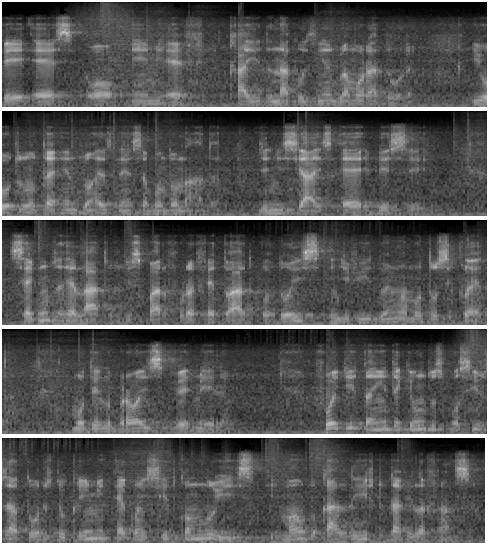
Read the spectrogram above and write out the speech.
PSOMF caído na cozinha de uma moradora e outro no terreno de uma residência abandonada, de iniciais RBC. Segundo os relatos, o disparo foi efetuado por dois indivíduos em uma motocicleta, modelo Bros vermelha. Foi dito ainda que um dos possíveis autores do crime é conhecido como Luiz, irmão do Carlito da Vila França.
